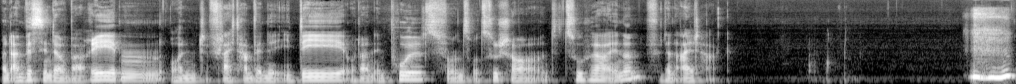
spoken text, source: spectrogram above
und ein bisschen darüber reden und vielleicht haben wir eine Idee oder einen Impuls für unsere Zuschauer und ZuhörerInnen für den Alltag. Mhm.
